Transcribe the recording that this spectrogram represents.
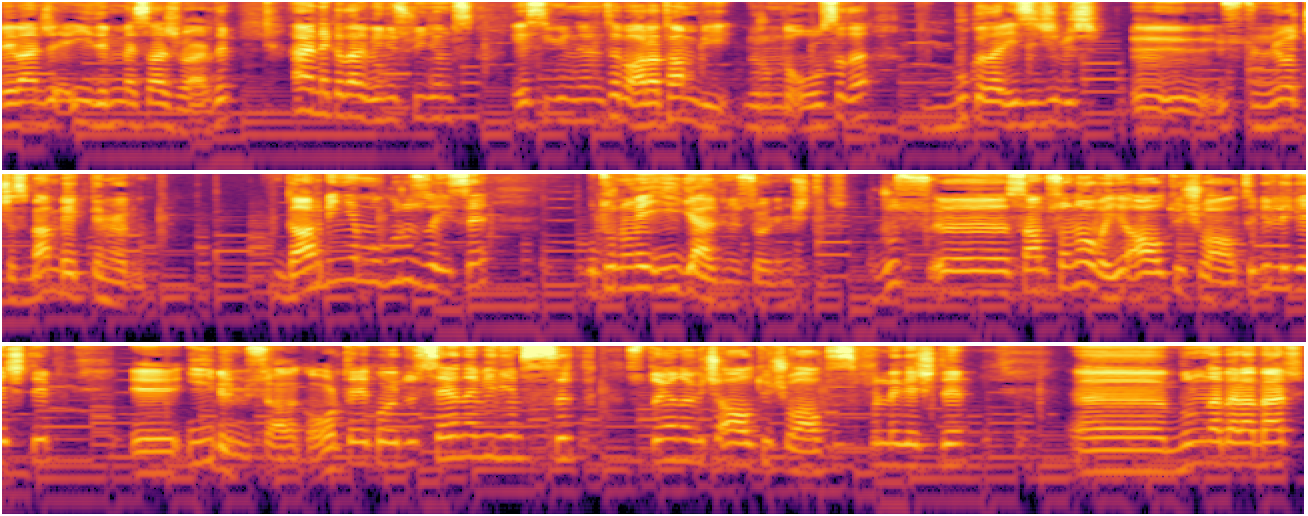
ve bence iyi de bir mesaj verdi. Her ne kadar Venus Williams eski günlerini tabi aratan bir durumda olsa da bu kadar ezici bir e, üstünlüğü açıkçası ben beklemiyordum. Garbinya Muguruza ise bu turnuvaya iyi geldiğini söylemiştik. Rus e, Samsonova'yı 6-3 ve 6-1 ile geçti. E, iyi bir müsabaka ortaya koydu. Serena Williams Sırp Stojanovic 6-3 ve 6-0 ile geçti. E, bununla beraber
